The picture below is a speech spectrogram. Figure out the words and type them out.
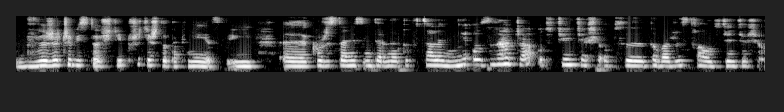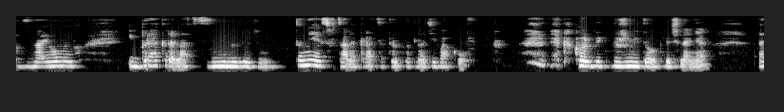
W rzeczywistości przecież to tak nie jest i e, korzystanie z internetu wcale nie oznacza odcięcia się od e, towarzystwa, odcięcia się od znajomych i brak relacji z innymi ludźmi. To nie jest wcale praca tylko dla dziwaków, jakkolwiek brzmi to określenie, e,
